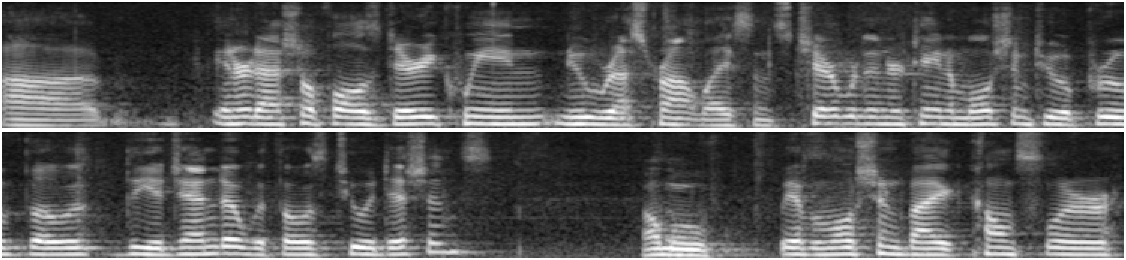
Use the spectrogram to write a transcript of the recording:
uh, International Falls Dairy Queen new restaurant license. Chair would entertain a motion to approve those, the agenda with those two additions. I'll move. We have a motion by Councilor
